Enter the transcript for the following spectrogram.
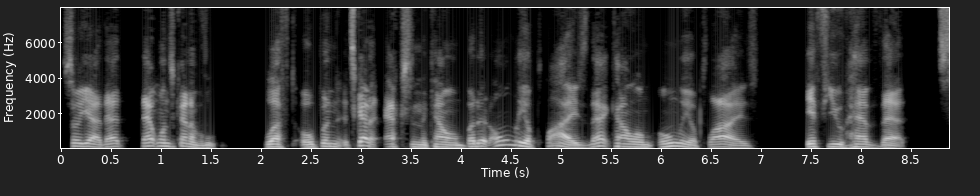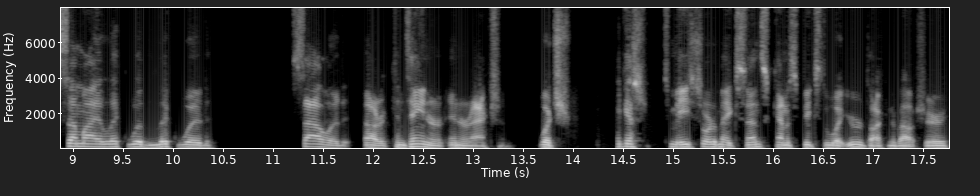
so yeah, that that one's kind of left open. It's got an X in the column, but it only applies that column only applies if you have that semi-liquid liquid solid or container interaction, which I guess to me sort of makes sense, kind of speaks to what you were talking about, Sherry.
